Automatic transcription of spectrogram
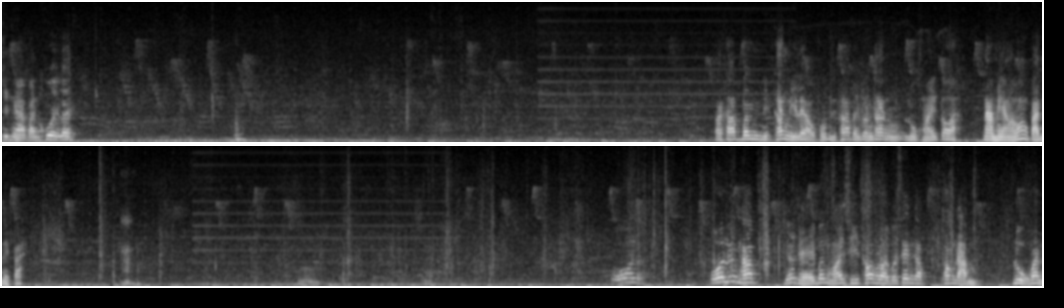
กินหาปันคุ้ยเลยนะครับเบิ้งทั้งนี้แล้ว ผมสิพาไปเบิ้งทั้งลูกหอยตัวน้ำแห้งแล้วมั้งปันนี่ปะอืมโอ้โอ้ลืม ครับ เดี๋ยวแถเบิ้งหอยสีทองร้อยเปอร์เซ็นต์ครับทองดำลูกมัน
